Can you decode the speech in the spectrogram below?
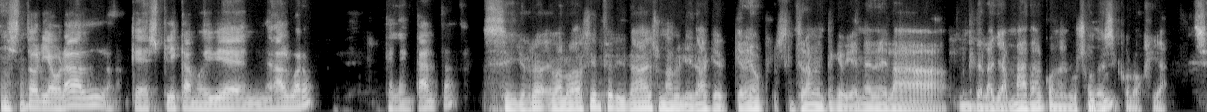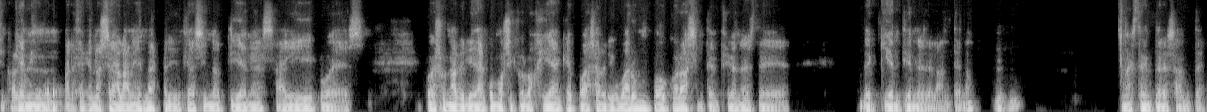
historia oral, que explica muy bien Álvaro, que le encanta. Sí, yo creo que evaluar sinceridad es una habilidad que creo, sinceramente, que viene de la, de la llamada con el uso de psicología. Que parece que no sea la misma experiencia si no tienes ahí, pues, pues una habilidad como psicología que puedas averiguar un poco las intenciones de, de quién tienes delante, ¿no? Está interesante.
